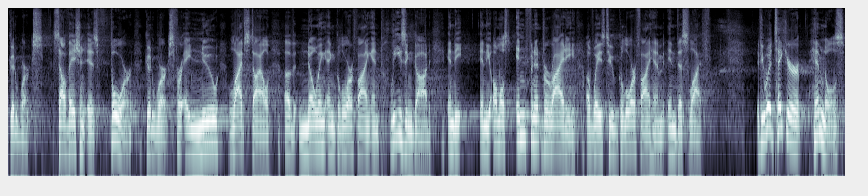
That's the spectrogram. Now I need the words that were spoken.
good works. Salvation is for good works, for a new lifestyle of knowing and glorifying and pleasing God in the, in the almost infinite variety of ways to glorify Him in this life. If you would take your hymnals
